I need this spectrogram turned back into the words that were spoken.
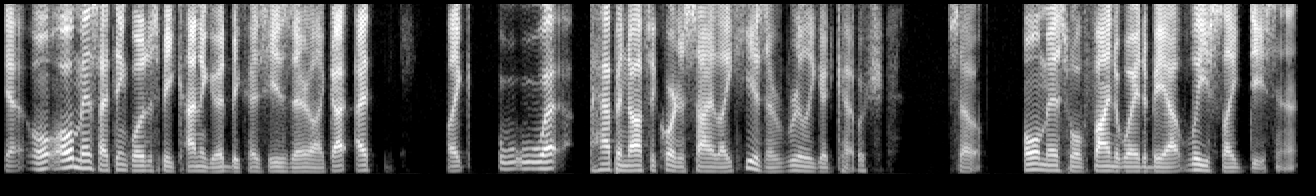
yeah. Ole, Ole Miss, I think, will just be kind of good because he's there. Like I, I, like what happened off the court aside, like he is a really good coach. So Ole Miss will find a way to be at least like decent.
